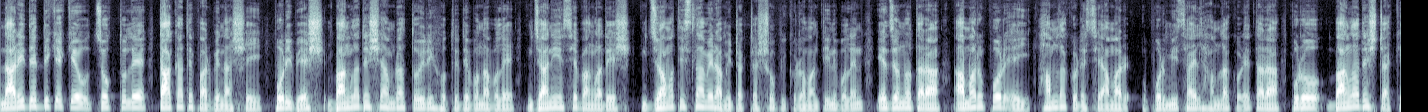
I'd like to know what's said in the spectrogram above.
নারীদের দিকে কেউ চোখ তুলে তাকাতে পারবে না। সেই পরিবেশ বাংলাদেশে আমরা তৈরি হতে দেব না বলে জানিয়েছে বাংলাদেশ জামাত ইসলামের আমি ডাক্তার শফিকুর রহমান। তিনি বলেন, এজন্য তারা আমার উপর এই হামলা করেছে, আমার উপর মিসাইল হামলা করে, তারা পুরো বাংলাদেশটাকে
